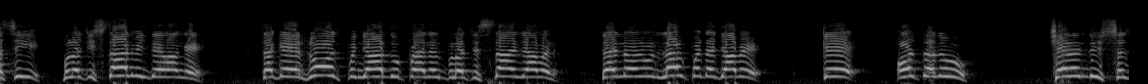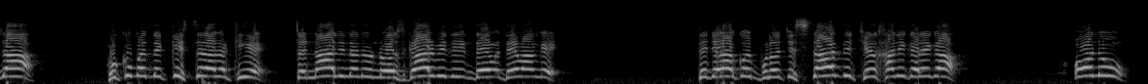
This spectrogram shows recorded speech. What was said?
ਅਸੀਂ ਬਲੋਚਿਸਤਾਨ ਵਿੱਚ ਦੇਵਾਂਗੇ। ਤਾਂ ਕਿ ਰੋਜ਼ ਪੰਜਾਬ ਨੂੰ ਪੈਦਲ ਬਲੋਚਿਸਤਾਨ ਜਾਵਣ, ਤੇ ਇਹਨਾਂ ਨੂੰ ਲੱਗ ਪਤਾ ਜਾਵੇ ਕਿ ਔਰਤਾਂ ਨੂੰ ਛੇੜਨ ਦੀ ਸਜ਼ਾ ਹਕੂਮਤ ਨੇ ਕਿਸ ਤਰ੍ਹਾਂ ਰੱਖੀ ਹੈ, ਤੇ ਨਾਲ ਇਹਨਾਂ ਨੂੰ ਰੋਜ਼ਗਾਰ ਵੀ ਦੇਵਾਂਗੇ। ਤੇ ਜਿਹੜਾ ਕੋਈ ਬਲੋਚਿਸਤਾਨ ਦੀ ਛੇੜਖਾਨੀ ਕਰੇਗਾ, ਉਹਨੂੰ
